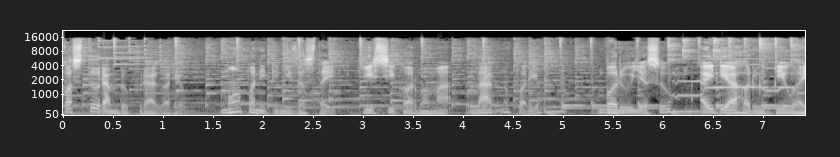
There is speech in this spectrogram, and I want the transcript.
कस्तो राम्रो कुरा गर्यौ। म पनि तिमी जस्तै कृषि कर्ममा लाग्नु पर्यो। बरु यसो आइडियाहरू देऊ है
